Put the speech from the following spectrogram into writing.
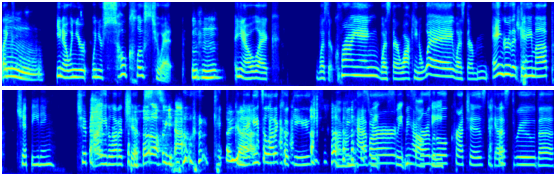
Like, mm. you know, when you're when you're so close to it, mm-hmm. you know, like was there crying? Was there walking away? Was there anger that chip, came up? Chip eating. Chip. I eat a lot of chips. oh yeah. yeah. Meg eats a lot of cookies. Um, we have sweet, our sweet we have salty. our little crutches to get us through the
